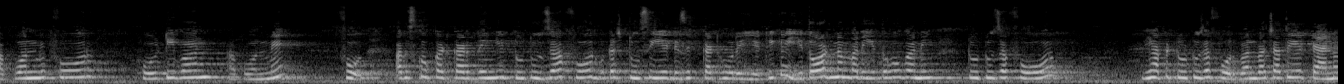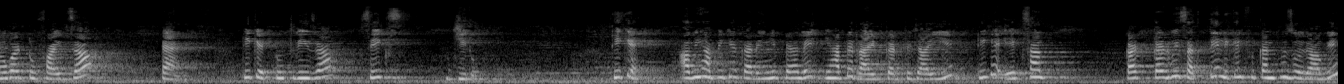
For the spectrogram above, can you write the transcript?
अपॉन में फोर फोर्टी वन अपॉन में फोर अब इसको कट कर देंगे टू टू जा फोर बिकॉज़ टू से ये डिजिट कट हो रही है, ठीक है? ये तो और नंबर है, ये तो होगा नहीं। टू टू जा फोर यहाँ पे टू टू जा फोर वन बचा तो ये टेन होगा टू फाइव जा टेन ठीक है? टू थ्री जा सिक्स ज़ीरो ठीक है? अब यहाँ पे क्या करेंगे? पहले यहाँ पे राइट करते जाइए, ठीक है? एक साथ कट कर भी सकते हैं, लेकिन फिर कंफ्यूज हो जाओगे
